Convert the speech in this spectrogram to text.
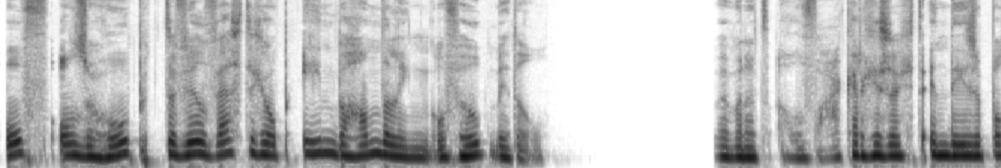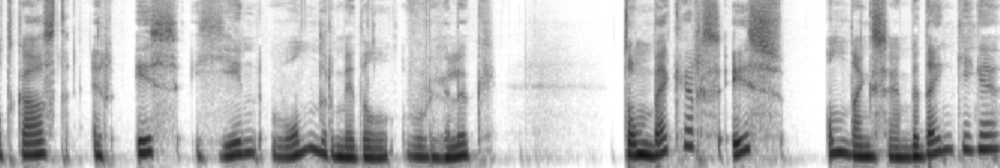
Of onze hoop te veel vestigen op één behandeling of hulpmiddel. We hebben het al vaker gezegd in deze podcast: er is geen wondermiddel voor geluk. Tom Beckers is, ondanks zijn bedenkingen,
